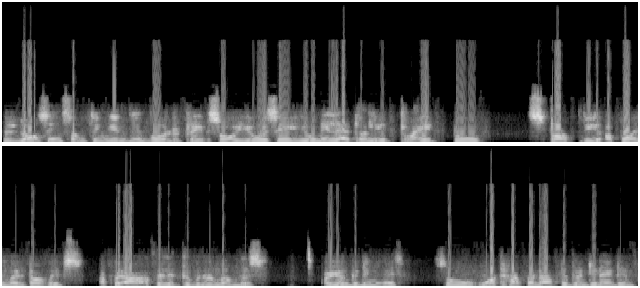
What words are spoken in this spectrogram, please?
losing something in the world trade. So USA unilaterally tried to stop the appointment of its uh, appellate tribunal members. Are you getting this? So what happened after 2019?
